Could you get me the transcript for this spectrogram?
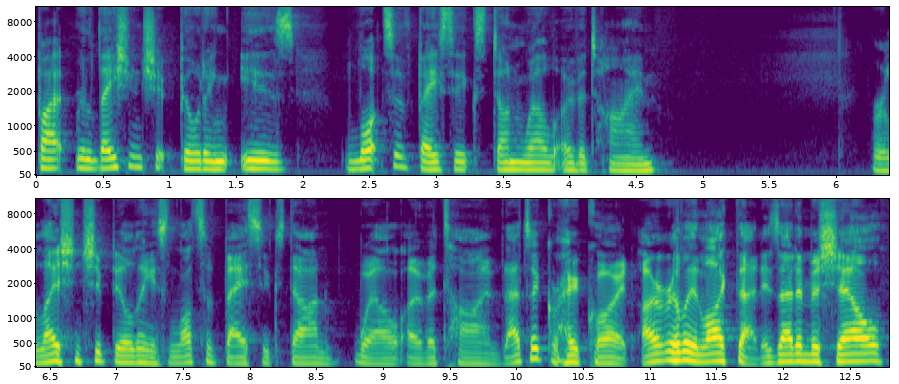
but relationship building is lots of basics done well over time. Relationship building is lots of basics done well over time. That's a great quote. I really like that. Is that a Michelle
